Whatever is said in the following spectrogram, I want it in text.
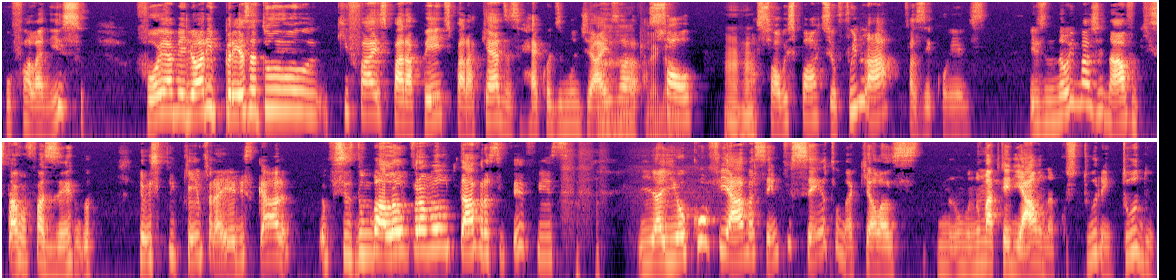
por falar nisso, foi a melhor empresa do que faz parapentes, paraquedas, recordes mundiais, Ah, a, a. Sol, Uhum. a Sol Esportes. Eu fui lá fazer com eles. Eles não imaginavam o que estavam fazendo. Eu expliquei para eles, cara, eu preciso de um balão para voltar para a superfície. E aí eu confiava 100% naquelas, no, no material, na costura, em tudo.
